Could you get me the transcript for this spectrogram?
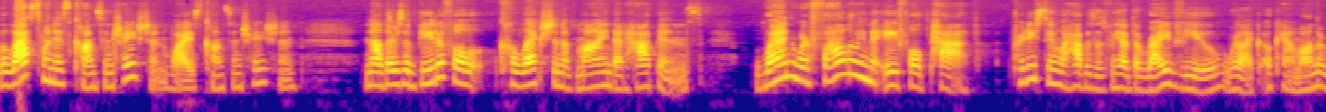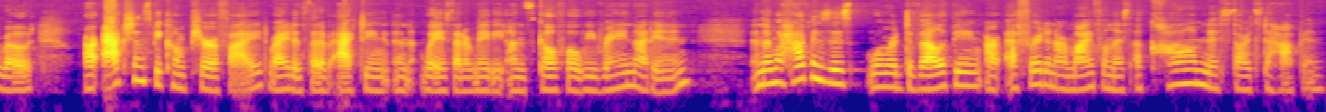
the last one is concentration. Why is concentration? Now, there's a beautiful collection of mind that happens when we're following the Eightfold Path. Pretty soon, what happens is we have the right view. We're like, okay, I'm on the road. Our actions become purified, right? Instead of acting in ways that are maybe unskillful, we rein that in. And then what happens is when we're developing our effort and our mindfulness, a calmness starts to happen,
